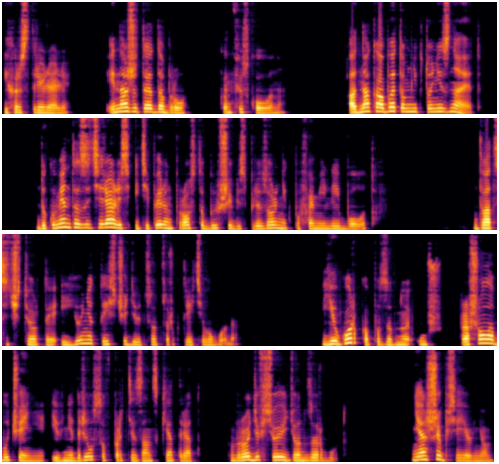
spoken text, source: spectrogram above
их расстреляли, и нажитое добро, конфисковано. Однако об этом никто не знает. Документы затерялись, и теперь он просто бывший беспризорник по фамилии Болотов. 24 июня 1943 года. Егорка, позывной Уж, прошел обучение и внедрился в партизанский отряд. Вроде все идет за ргут. Не ошибся я в нем.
